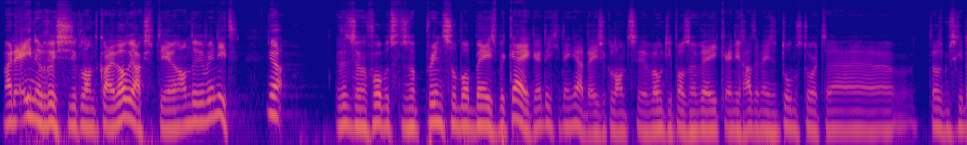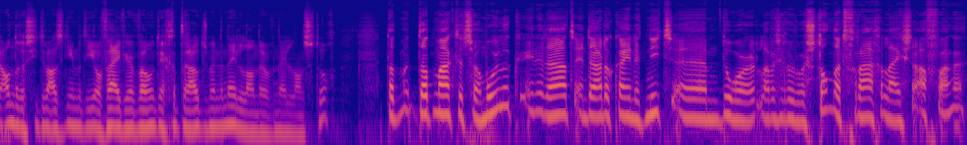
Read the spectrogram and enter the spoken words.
Maar de ene Russische klant kan je wel weer accepteren en de andere weer niet. Ja. Dat is een voorbeeld van zo'n principle-based bekijken. Dat je denkt, ja, deze klant eh, woont hier pas een week en die gaat ineens een ton storten. Uh, dat is misschien een andere situatie. Iemand die al vijf jaar woont en getrouwd is met een Nederlander of Nederlandse, toch? Dat, dat maakt het zo moeilijk, inderdaad. En daardoor kan je het niet um, door, laten we zeggen, door standaard vragenlijsten afvangen.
